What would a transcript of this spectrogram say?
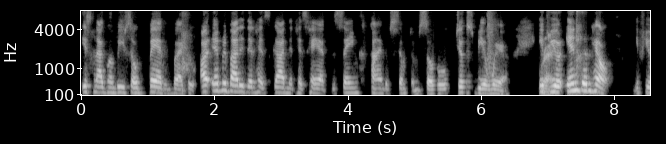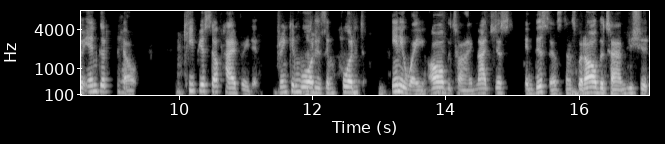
it's not going to be so bad in black people. Uh, everybody that has gotten it has had the same kind of symptoms. So just be aware. If right. you're in good health, if you're in good health, keep yourself hydrated. Drinking water is important anyway, all the time, not just in this instance, but all the time. You should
